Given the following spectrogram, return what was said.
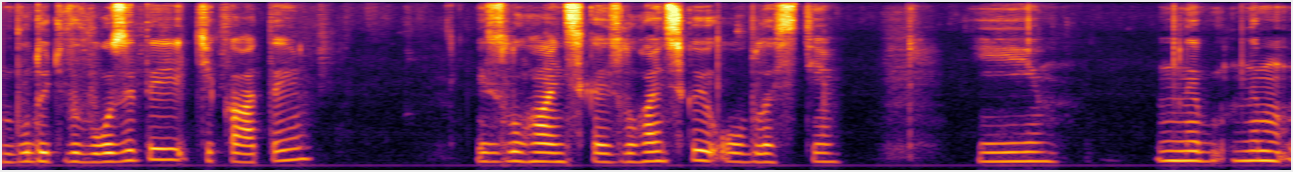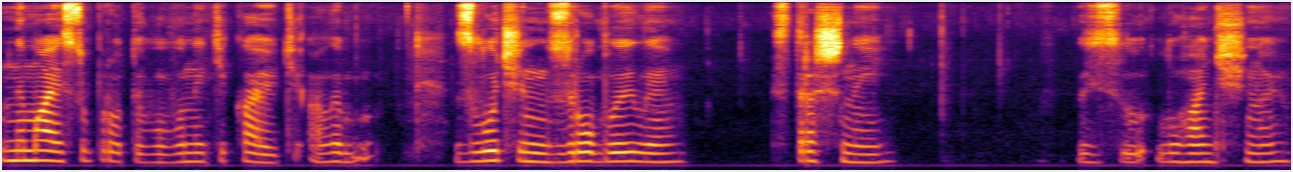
будуть вивозити, тікати із Луганська, із Луганської області. І не, не, немає супротиву, вони тікають, але злочин зробили страшний з Луганщиною.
